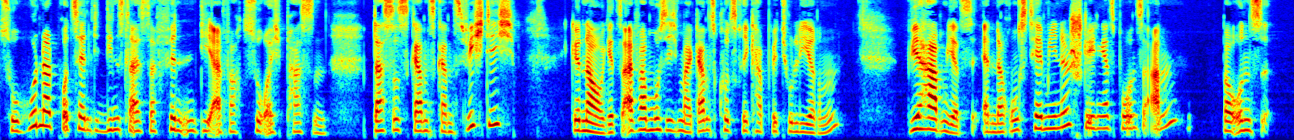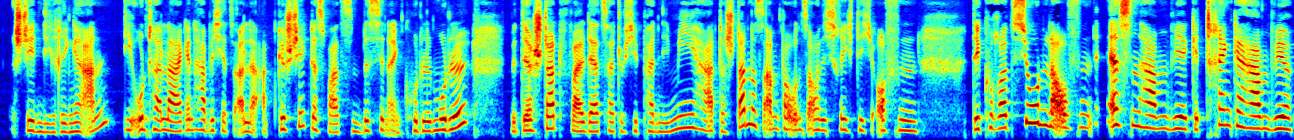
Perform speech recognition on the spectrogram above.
zu 100% die Dienstleister finden, die einfach zu euch passen. Das ist ganz, ganz wichtig. Genau, jetzt einfach muss ich mal ganz kurz rekapitulieren. Wir haben jetzt Änderungstermine, stehen jetzt bei uns an. Bei uns stehen die Ringe an. Die Unterlagen habe ich jetzt alle abgeschickt. Das war jetzt ein bisschen ein Kuddelmuddel mit der Stadt, weil derzeit durch die Pandemie hat das Standesamt bei uns auch nicht richtig offen. Dekoration laufen, Essen haben wir, Getränke haben wir,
